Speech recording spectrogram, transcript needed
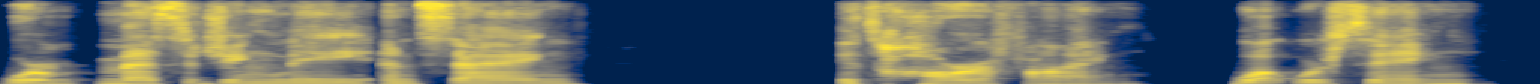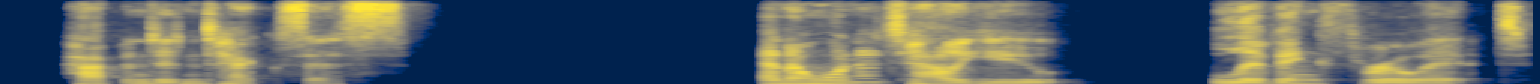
were messaging me and saying, it's horrifying what we're seeing happened in Texas. And I want to tell you, living through it,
